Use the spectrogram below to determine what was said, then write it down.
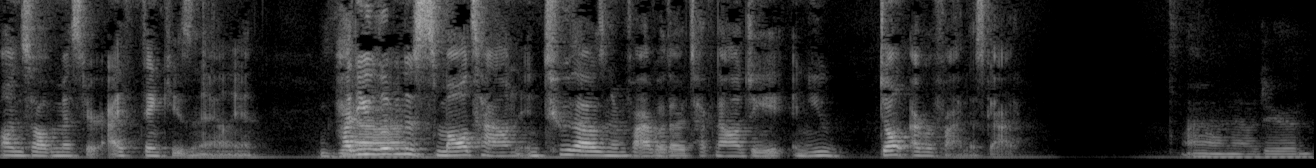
unsolved mystery. I think he's an alien. How do you live in a small town in 2005 with our technology and you don't ever find this guy? I don't know, dude.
